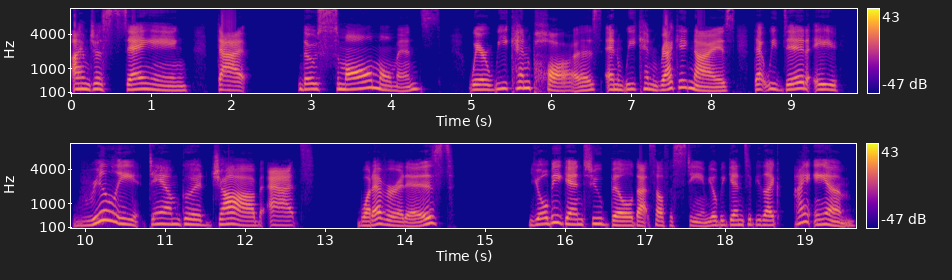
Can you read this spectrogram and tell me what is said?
I'm just saying that those small moments where we can pause and we can recognize that we did a really damn good job at whatever it is, you'll begin to build that self esteem. You'll begin to be like, I am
